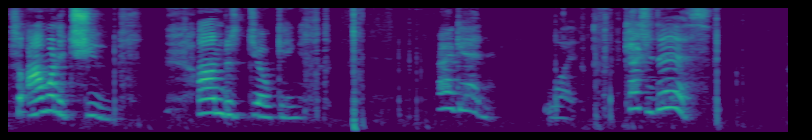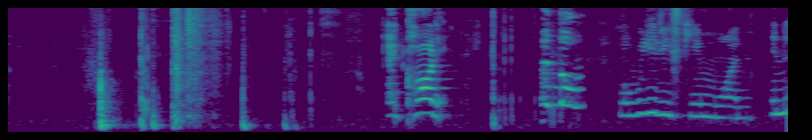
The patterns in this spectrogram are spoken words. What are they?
so I want to choose. I'm just joking. Dragon! What? Catch this! I caught it. And the Luigi's team won. And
